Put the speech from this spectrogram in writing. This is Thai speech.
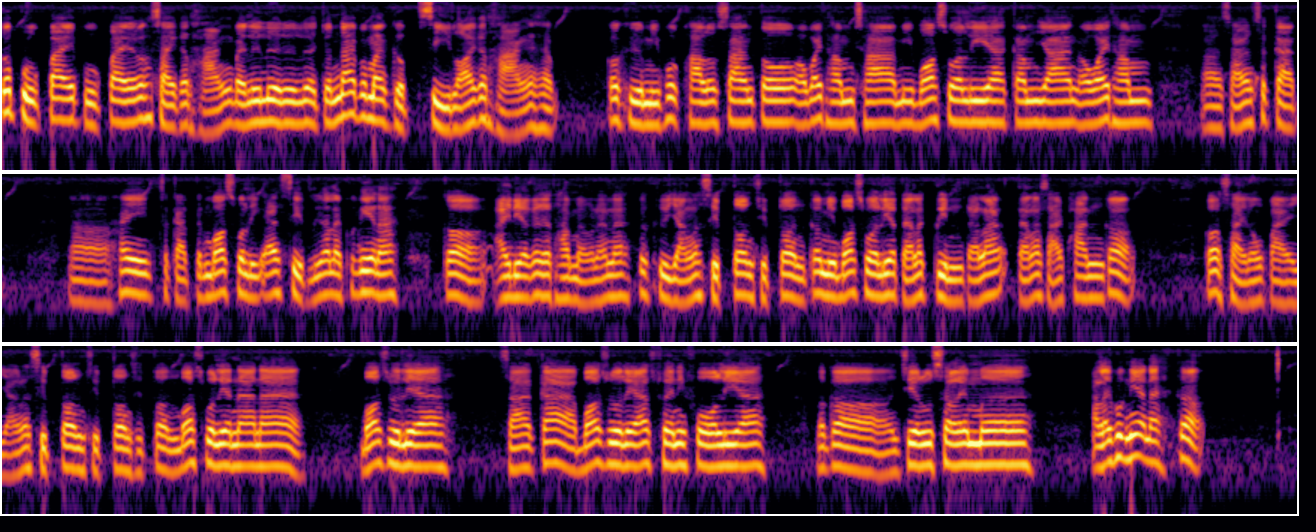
ก็ปลูกไปปลูกไปแล้วก็ใส่กระถางไปเรื่อยๆเรื่อยๆจนได้ประมาณเกือบ 400 กระถางนะครับ ก็คือมีพวกพาโลซานโต เอาไว้ทำชา มีบอสวเลียกัมยาน เอาไว้ทำอ่าสารสกัด ให้สกัดเป็นบอสวอลิกแอซิดหรืออะไรพวกนี้นะ ก็ไอเดียก็จะทำแบบนั้นนะ ก็คืออย่างละ 10 ต้น 10 ต้น ก็มีบอสวเลียแต่ละกลิ่นแต่ละแต่ละสายพันธุ์ก็ก็ใส่ลงไปอย่างละ 10 ต้น 10 ต้น 10 ต้นบอสวเลียนานาบอสวเลียซาก้าบอสวเลียสเฟนิโฟเลียแล้วก็เจรูซาเลมเมอร์อะไรพวกนี้นะก็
